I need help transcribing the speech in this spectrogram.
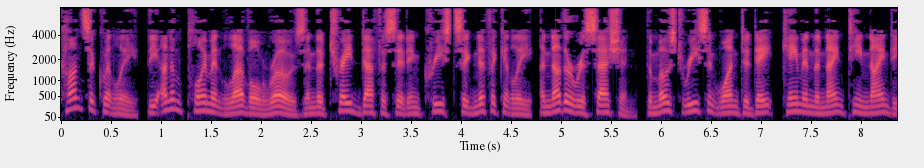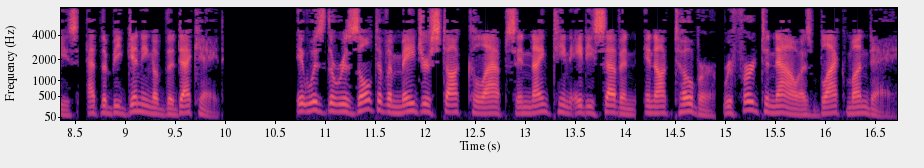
Consequently, the unemployment level rose and the trade deficit increased significantly. Another recession, the most recent one to date, came in the 1990s, at the beginning of the decade. It was the result of a major stock collapse in 1987, in October, referred to now as Black Monday.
